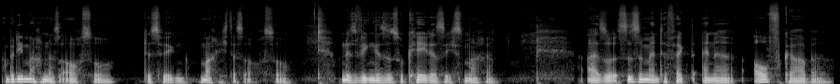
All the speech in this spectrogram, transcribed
aber die machen das auch so, deswegen mache ich das auch so. Und deswegen ist es okay, dass ich es mache. Also es ist im Endeffekt eine Aufgabe,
